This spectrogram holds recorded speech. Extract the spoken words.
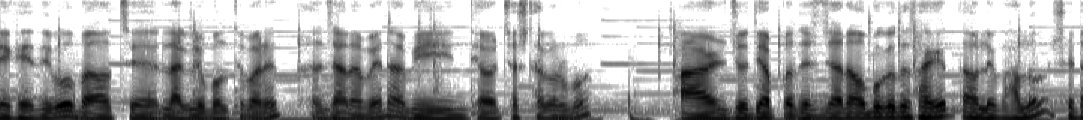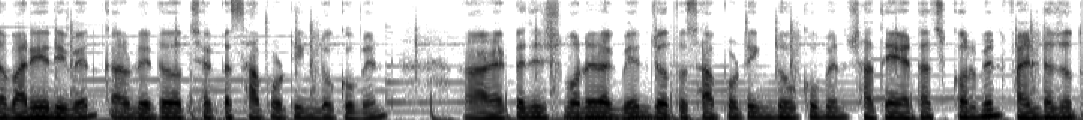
দেখে দিব বা হচ্ছে লাগলে বলতে পারেন। জানাবেন, আমি দেওয়ার চেষ্টা করব। আর যদি আপনাদের যারা অবগত থাকেন, তাহলে ভালো, সেটা বাড়িয়ে নেবেন কারণ এটা হচ্ছে একটা সাপোর্টিং ডকুমেন্ট। আর একটা জিনিস মনে রাখবেন, যত সাপোর্টিং ডকুমেন্ট সাথে অ্যাটাচ করবেন ফাইলটা যত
